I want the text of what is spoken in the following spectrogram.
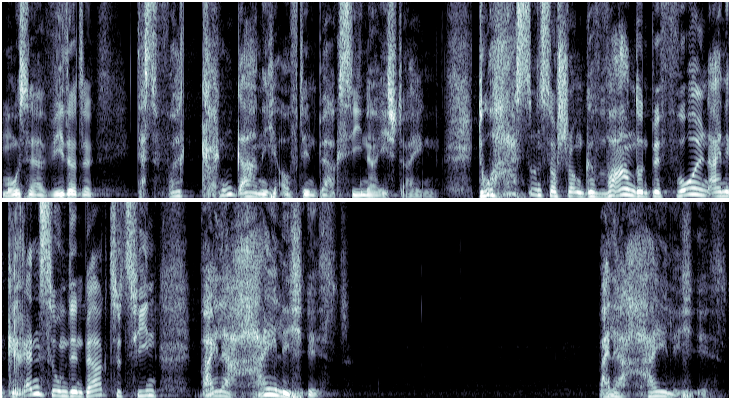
Mose erwiderte, das Volk kann gar nicht auf den Berg Sinai steigen. Du hast uns doch schon gewarnt und befohlen, eine Grenze um den Berg zu ziehen, weil er heilig ist. Weil er heilig ist.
